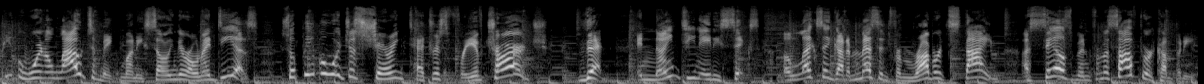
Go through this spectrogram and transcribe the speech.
people weren't allowed to make money selling their own ideas, so people were just sharing Tetris free of charge. Then, in 1986, Alexei got a message from Robert Stein, a salesman from a software company.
